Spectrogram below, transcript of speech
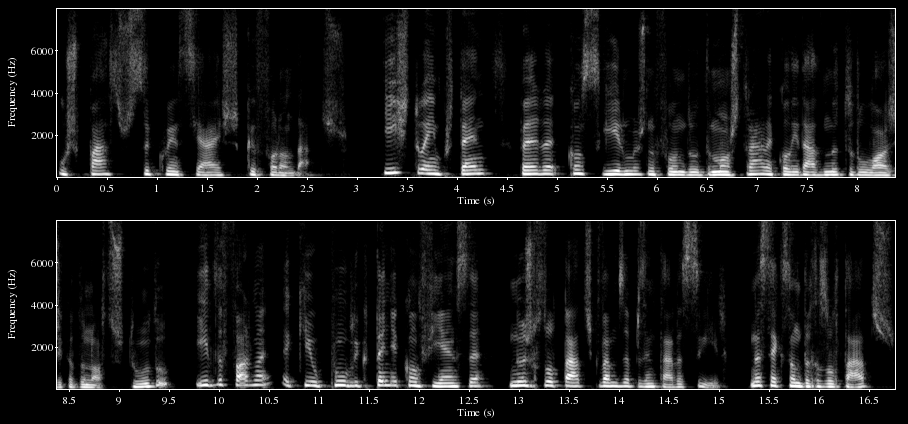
os passos sequenciais que foram dados. Isto é importante para conseguirmos, no fundo, demonstrar a qualidade metodológica do nosso estudo e de forma a que o público tenha confiança nos resultados que vamos apresentar a seguir. Na secção de resultados,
